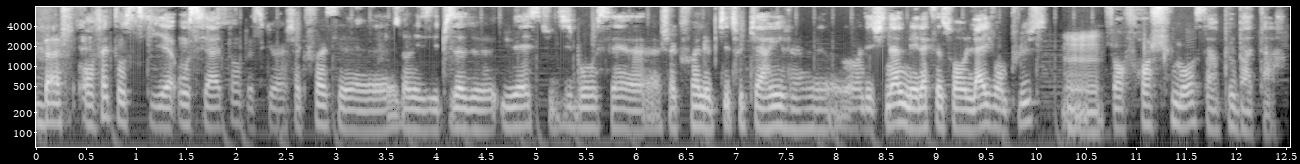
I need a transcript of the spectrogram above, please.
Bah, en fait, on s'y on s'y attend parce que à chaque fois, c'est dans les épisodes US, tu dis bon, c'est à chaque fois le petit truc qui arrive en des finales, mais là que ça soit en live en plus, mmh. genre franchement, c'est un peu bâtard.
